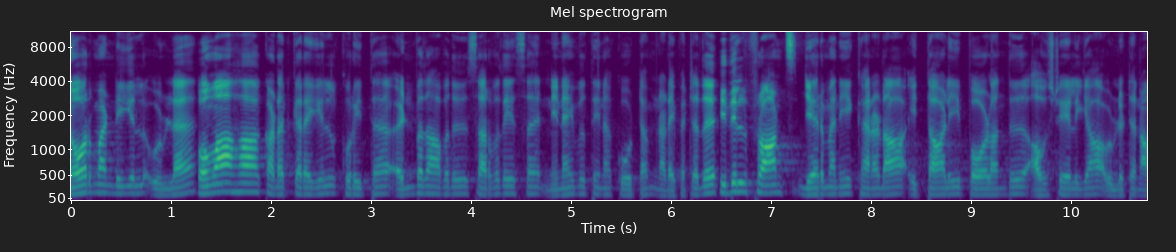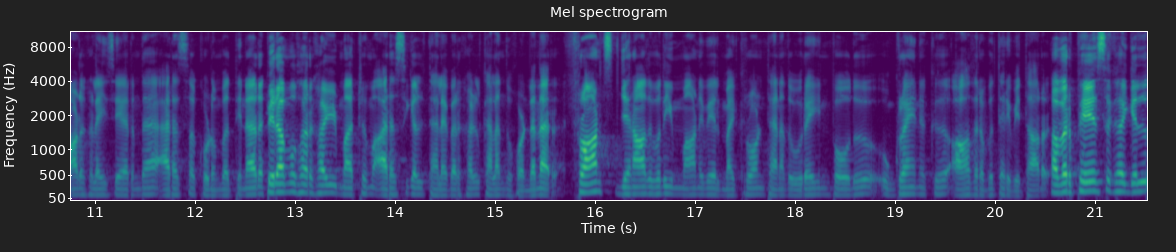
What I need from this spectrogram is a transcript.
நோர்மண்டியில் உள்ள ஒமாஹா கடற்கரையில் குறித்த எண்பதாவது சர்வதேச நினைவு தின கூட்டம் நடைபெற்றது. இதில் பிரான்ஸ் ஜெர்மனி கனடா இத்தாலி போலந்து ஆஸ்திரேலியா உள்ளிட்ட நாடுகளை சேர்ந்த அரச குடும்பத்தினர் பிரமுகர்கள் மற்றும் அரசியல் தலைவர்கள் கலந்து கொண்டனர். பிரான்ஸ் ஜனாதிபதி மானுவேல் மைக்ரோன் தனது உரையின் போது உக்ரைனுக்கு ஆதரவு தெரிவித்தார். அவர் பேசுகையில்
